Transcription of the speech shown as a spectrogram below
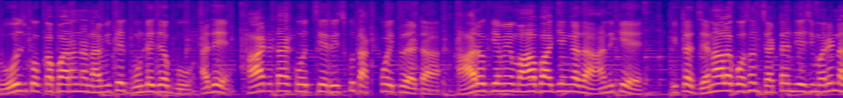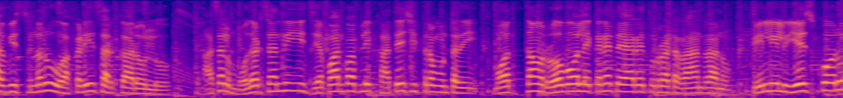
రోజుకొక్క పారన్న నవ్వితే గుండె జబ్బు. అదే హార్ట్ అటాక్ వచ్చే రిస్క్ తక్కువ అవుతుందట ఆరోగ్యమే మహాభాగ్యం కదా. అందుకే ఇట్లా జనాల కోసం చట్టం చేసి మరీ నవ్విస్తున్నారు అక్కడి సర్కారోళ్ళు. అసలు మొదటిసంది ఈ జపాన్ పబ్లిక్ కథే చిత్రం ఉంటది. మొత్తం రోబో లెక్కనే తయారవుతుర్రట రాను రాను. పెళ్ళిళ్ళు చేసుకోరు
